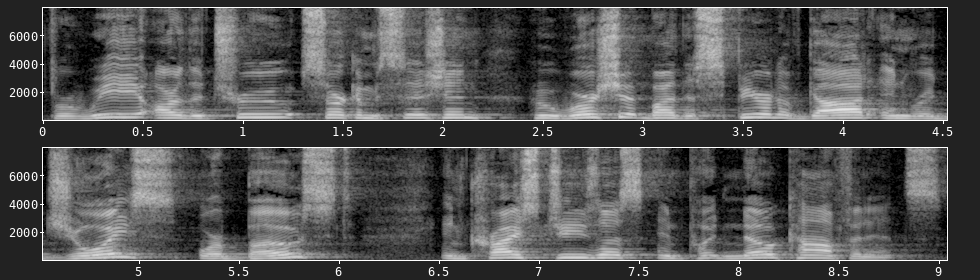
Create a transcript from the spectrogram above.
For we are the true circumcision who worship by the Spirit of God and rejoice or boast in Christ Jesus and put no confidence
